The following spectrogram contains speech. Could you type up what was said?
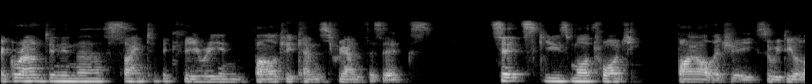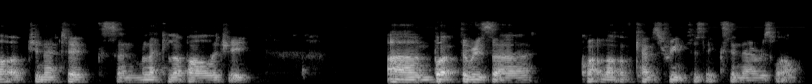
a grounding in the scientific theory in biology, chemistry, and physics. So it skews more towards biology. So we do a lot of genetics and molecular biology. Um, but there is uh, quite a lot of chemistry and physics in there as well.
